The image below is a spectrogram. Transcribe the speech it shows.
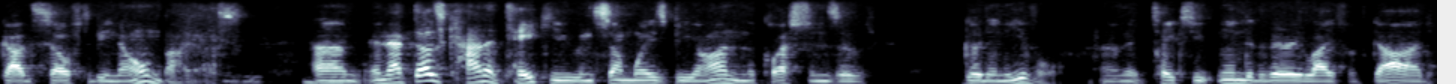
God's self to be known by us? Mm-hmm. Um, and that does kind of take you in some ways beyond the questions of good and evil. Um, it takes you into the very life of God.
